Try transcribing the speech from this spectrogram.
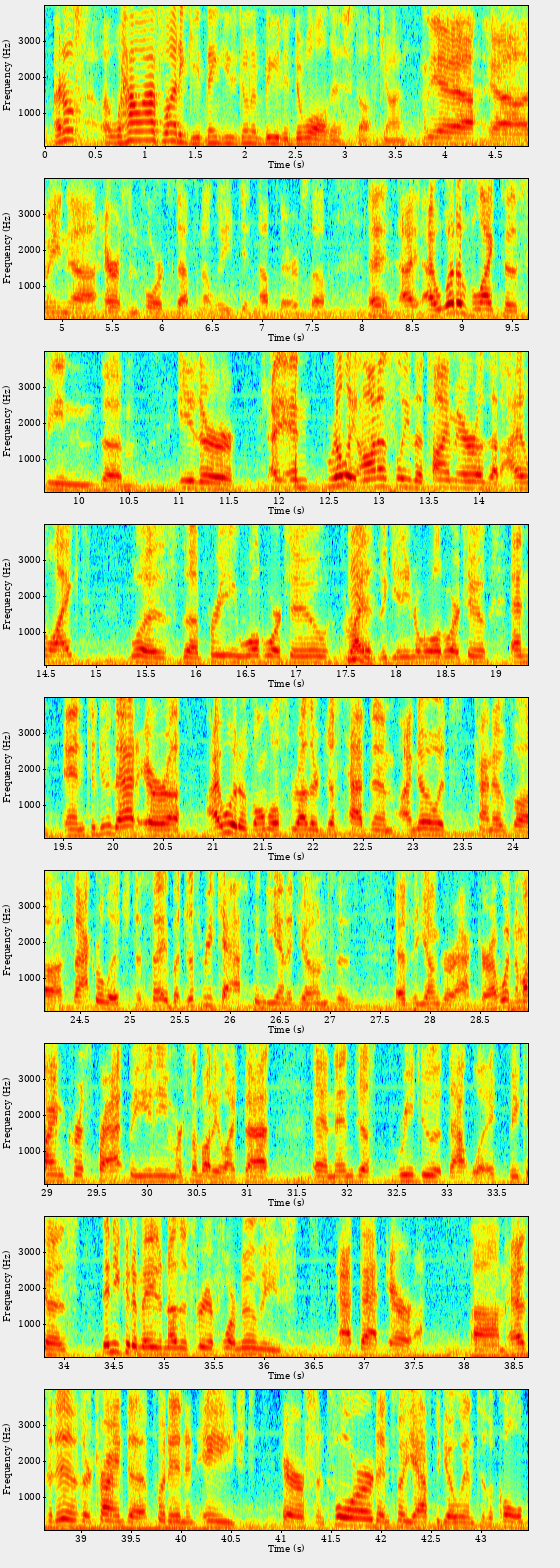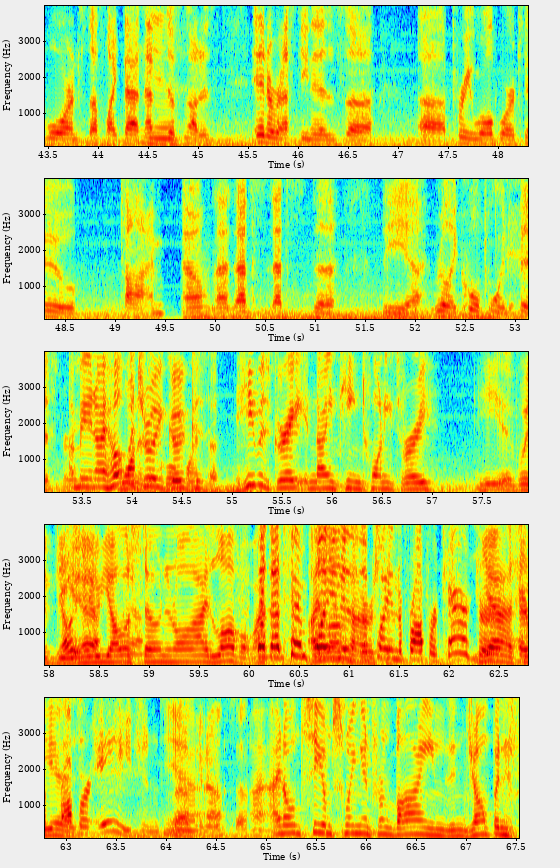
I don't. How athletic do you think he's going to be to do all this stuff, John? yeah, yeah. I mean, uh, Harrison Ford's definitely getting up there. So I, I would have liked to have seen them either. And really, honestly, the time era that I liked was the pre World War II, right Yeah. at the beginning of World War II, and and to do that era, I would have almost rather just had them. I know it's kind of uh, sacrilege to say, but just recast Indiana Jones as as a younger actor. I wouldn't mind Chris Pratt being him or somebody like that, and then just redo it that way because then you could have made another three or four movies at that era. Um, as it is, they're trying to put in an aged Harrison Ford, and so you have to go into the Cold War and stuff like that. And that's Yeah. just not as interesting as uh, uh, pre World War II time. You know, that, that's that's the the uh, really cool point of history. I mean, I hope One it's really cool good because of- he was great in 1923. He with the Oh, yeah, new Yellowstone and all. I love him. But that's him playing, his, playing the proper character, Yes, at he is. proper age and stuff. Yeah, You know, so I, I don't see him swinging from vines and jumping,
